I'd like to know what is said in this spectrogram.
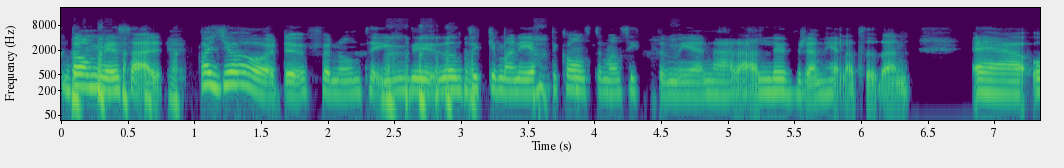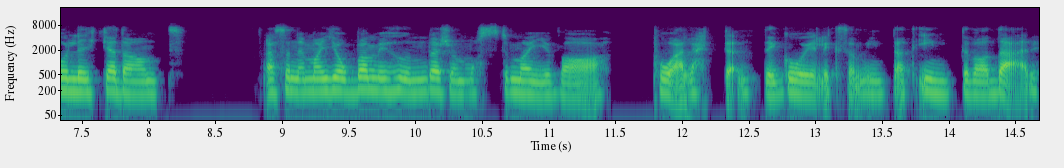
de är så här, vad gör du för någonting? De tycker man är jättekonstig, man sitter med den här äh, luren hela tiden. Eh, och likadant alltså när man jobbar med hundar så måste man ju vara på alerten. Det går ju liksom inte att inte vara där.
